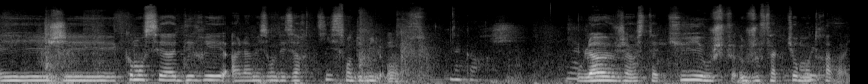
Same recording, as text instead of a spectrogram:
Et j'ai commencé à adhérer à la Maison des Artistes en 2011, D'accord. où là j'ai un statut et où je, où je facture mon travail.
